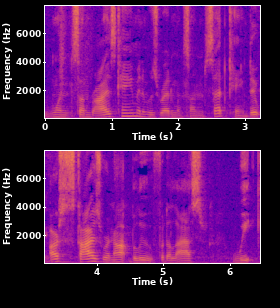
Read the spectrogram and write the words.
when sunrise came, and it was red when sunset came. They, Our skies were not blue for the last week.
